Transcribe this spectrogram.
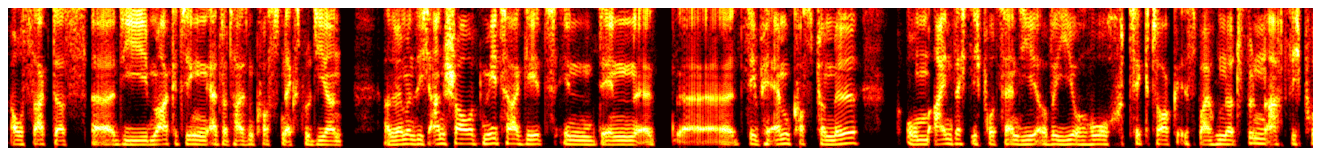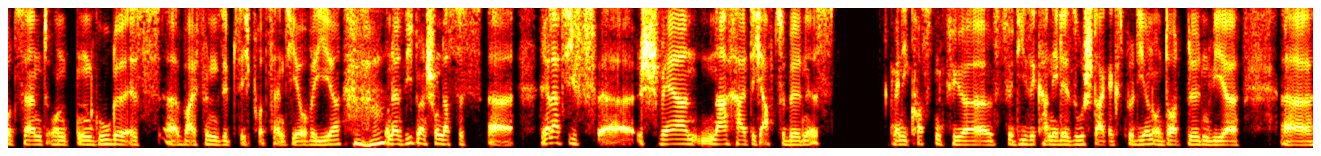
aussagt, dass äh, die Marketing-Advertising-Kosten explodieren. Also wenn man sich anschaut, Meta geht in den äh, CPM, Cost per Mill, um 61 Prozent year over year hoch. TikTok ist bei 185 Prozent und Google ist äh, bei 75 Prozent year over year. Mhm. Und da sieht man schon, dass es äh, relativ äh, schwer nachhaltig abzubilden ist wenn die Kosten für, für diese Kanäle so stark explodieren. Und dort bilden wir, äh,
